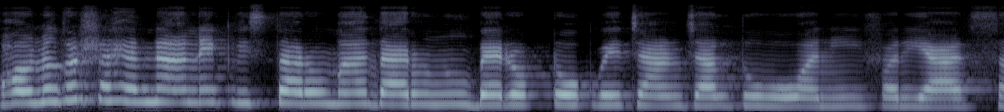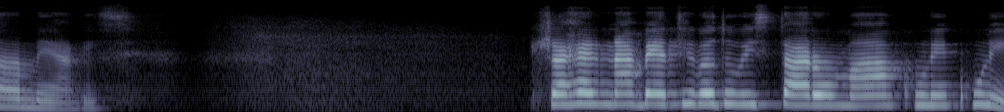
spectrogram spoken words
ભાવનગર શહેરના અનેક વિસ્તારોમાં દારૂનું બેરોકટોક વેચાણ ચાલતું હોવાની ફરિયાદ સામે આવી છે. શહેરના બેથી વધુ વિસ્તારોમાં ખૂણે ખૂણે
